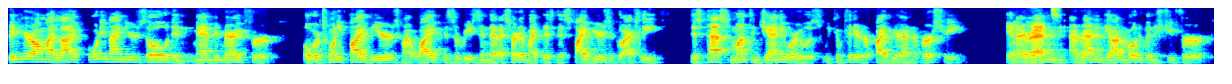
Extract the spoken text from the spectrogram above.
Been here all my life. 49 years old, and man, been married for over 25 years. My wife is the reason that I started my business five years ago. Actually, this past month in January was we completed our five year anniversary, and Congrats. I ran in, I ran in the automotive industry for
